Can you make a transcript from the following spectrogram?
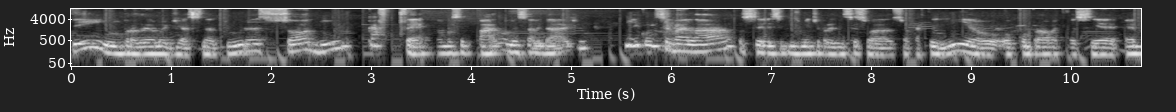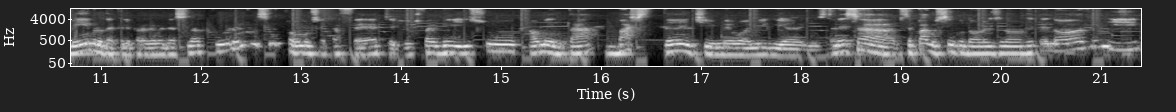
tem um programa de assinatura só do café. Então você paga uma mensalidade e quando você vai lá, você simplesmente apresenta sua, sua carteirinha ou, ou comprova que você é, é, membro daquele programa de assinatura e você toma o seu café. A gente vai ver isso aumentar bastante, meu amigo Yannis. Nessa, você paga os 5 dólares e 99 e,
